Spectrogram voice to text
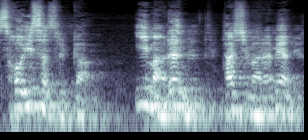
서 있었을까? 이 말은 다시 말하면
